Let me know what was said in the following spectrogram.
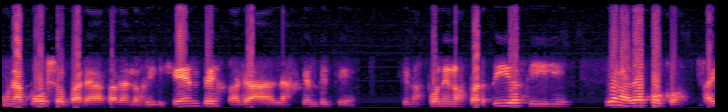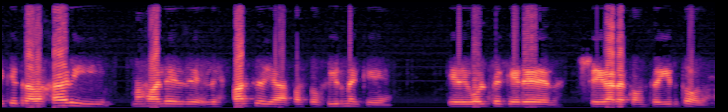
un apoyo para, para los dirigentes, para la gente que, que nos pone en los partidos y bueno, de a poco, hay que trabajar y más vale despacio de y a paso firme que, que de golpe querer llegar a conseguir todo.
